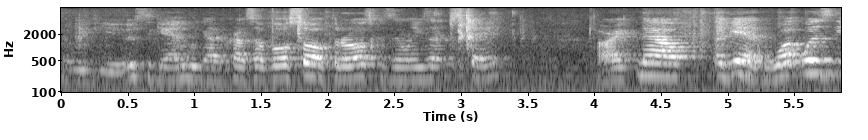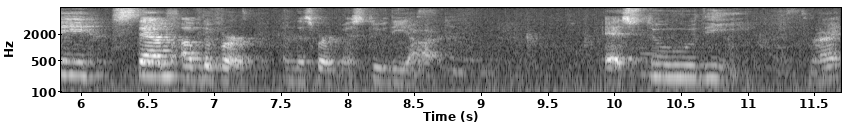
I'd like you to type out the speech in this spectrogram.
that we've used. Again, we got to cross out vosotros because it use that Spain. All right. Now, again, what was the stem of the verb in this verb? Estudiar. Estudi. Right.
